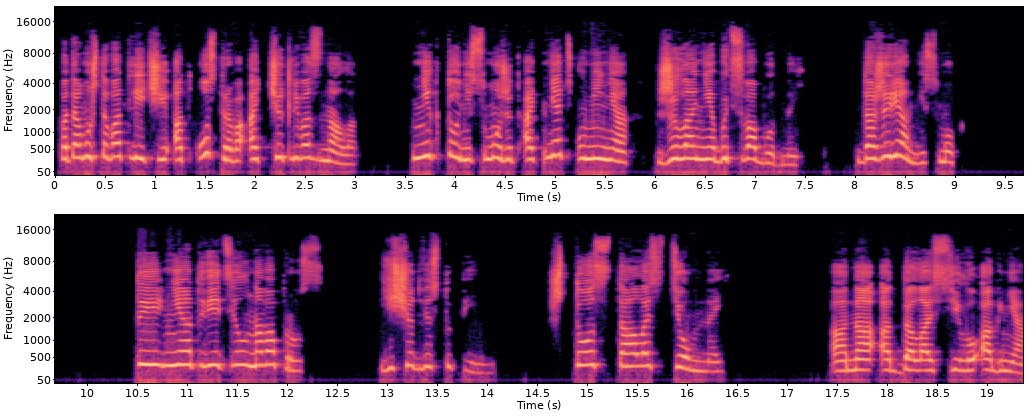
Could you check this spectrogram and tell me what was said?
потому что, в отличие от острова, отчетливо знала, никто не сможет отнять у меня желание быть свободной. Даже Рян не смог. Ты не ответил на вопрос. Еще две ступени. Что стало с темной? Она отдала силу огня,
